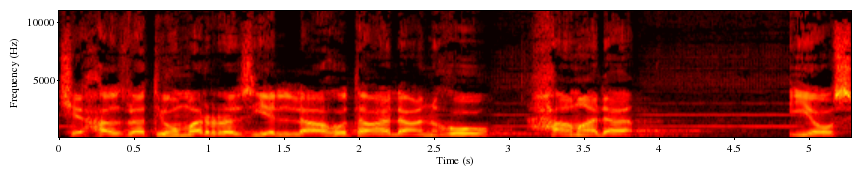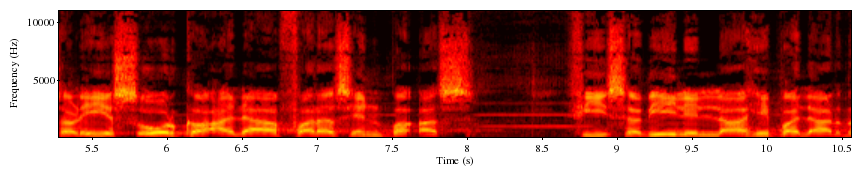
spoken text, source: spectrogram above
چې حضرت عمر رضی الله تعالی عنه حمل یو سړی سور که علا فرس په اس فی سبیل الله په لار د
